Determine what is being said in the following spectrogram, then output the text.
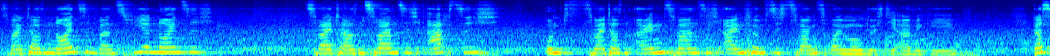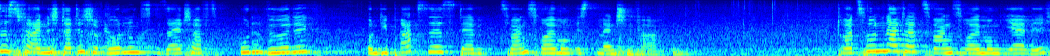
2019 waren es 94, 2020 80 und 2021 51 Zwangsräumungen durch die ABG. Das ist für eine städtische Wohnungsgesellschaft unwürdig und die Praxis der Zwangsräumung ist menschenverachtend. Trotz hunderter Zwangsräumungen jährlich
